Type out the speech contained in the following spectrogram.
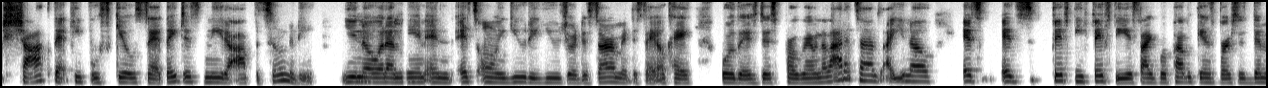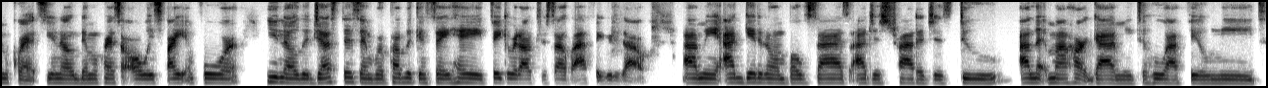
shocked that people's skill set. They just need an opportunity you know mm-hmm. what i mean? And it's on you to use your discernment to say okay well there's this program. And a lot of times i you know it's it's 50-50 it's like republicans versus democrats you know democrats are always fighting for you know, the justice and Republicans say, hey, figure it out yourself. I figured it out. I mean, I get it on both sides. I just try to just do, I let my heart guide me to who I feel needs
